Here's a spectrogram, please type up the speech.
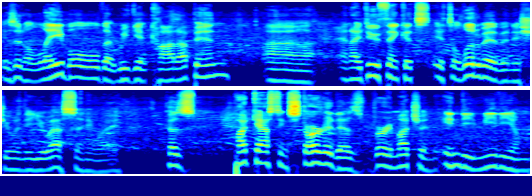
is it a label that we get caught up in? Uh, and I do think it's it's a little bit of an issue in the U.S. anyway, because podcasting started as very much an indie medium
